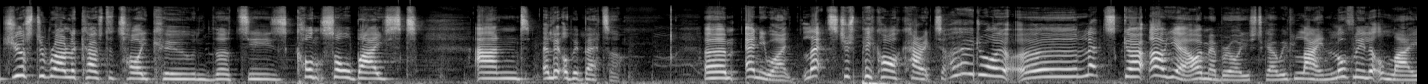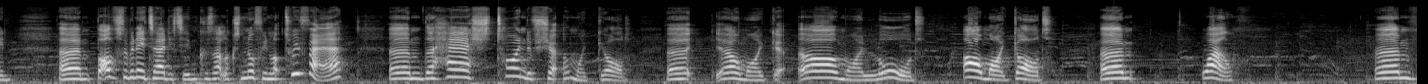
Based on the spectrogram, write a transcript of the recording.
just a Roller Coaster Tycoon that is console based and a little bit better. Um, anyway, let's just pick our character. Who do I? Uh, let's go. Oh yeah, I remember I used to go with Lane. Lovely little Lane. Um, but obviously we need to edit him because that looks nothing like. To be fair, um, the hair kind of show. Oh my god. Uh, oh my god. Oh my lord. Oh my god. Um, well. Um,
